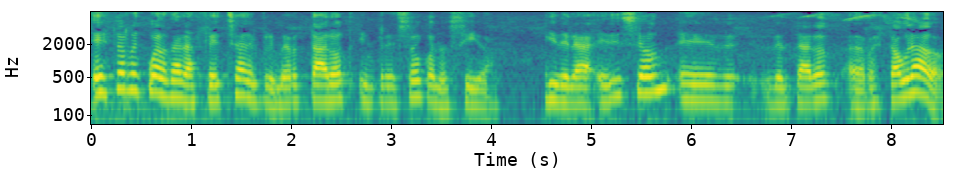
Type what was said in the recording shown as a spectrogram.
Esto recuerda la fecha del primer tarot impreso conocido y de la edición eh, del tarot eh, restaurado,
